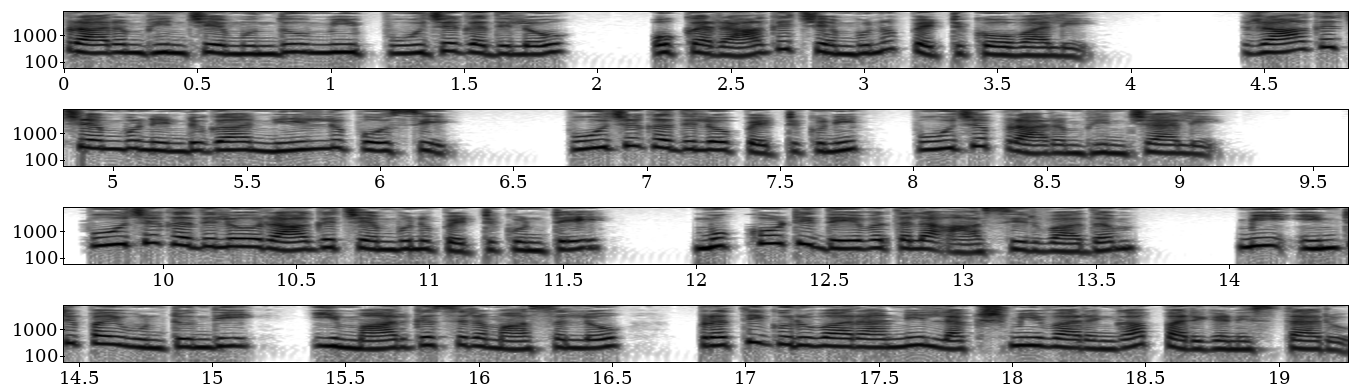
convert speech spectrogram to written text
ప్రారంభించే ముందు మీ పూజ గదిలో ఒక రాగచెంబును పెట్టుకోవాలి. రాగచెంబు నిండుగా నీళ్ళు పోసి పూజగదిలో పెట్టుకుని పూజ ప్రారంభించాలి. పూజగదిలో రాగచెంబును పెట్టుకుంటే ముక్కోటి దేవతల ఆశీర్వాదం మీ ఇంటిపై ఉంటుంది. ఈ మార్గశిర మాసంలో ప్రతి గురువారాన్ని లక్ష్మీవారంగా పరిగణిస్తారు.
